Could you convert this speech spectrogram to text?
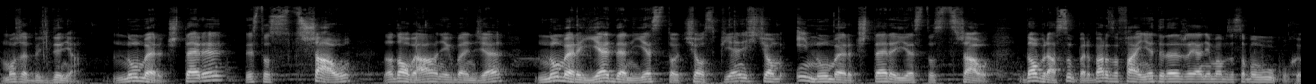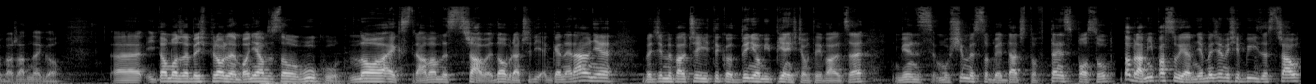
Może być dynia. Numer 4, jest to strzał. No dobra, niech będzie. Numer 1 jest to cios pięścią i numer 4 jest to strzał. Dobra, super, bardzo fajnie, tyle że ja nie mam ze sobą łuku chyba żadnego. E, I to może być problem, bo nie mam ze sobą łuku. No ekstra, mamy strzały. Dobra, czyli generalnie będziemy walczyli tylko dynią i pięścią w tej walce, więc musimy sobie dać to w ten sposób. Dobra, mi pasuje, nie będziemy się bili ze strzał.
